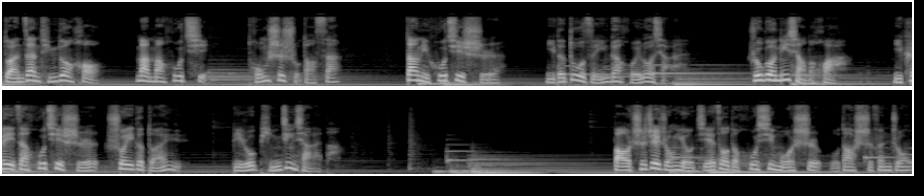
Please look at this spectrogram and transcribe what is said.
短暂停顿后，慢慢呼气。同时数到三，当你呼气时，你的肚子应该回落下来。如果你想的话，你可以在呼气时说一个短语，比如“平静下来吧”。保持这种有节奏的呼吸模式五到十分钟，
